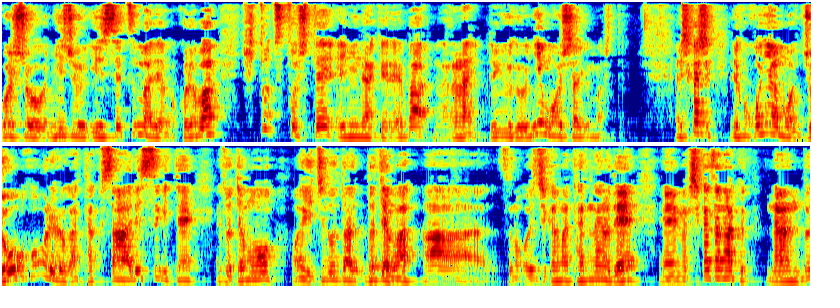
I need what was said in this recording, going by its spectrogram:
5章21節までは、これは一つとして見なければならないというふうに申し上げました。しかし、ここにはもう情報量がたくさんありすぎて、とても一度だでは、その時間が足りないので、仕方なく何度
